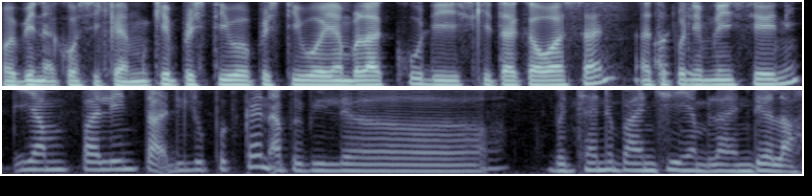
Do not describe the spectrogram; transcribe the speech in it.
YB nak kongsikan? Mungkin peristiwa-peristiwa yang berlaku di sekitar kawasan ataupun Okey. di Malaysia ni? yang paling tak dilupakan apabila bencana banjir yang melanda lah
